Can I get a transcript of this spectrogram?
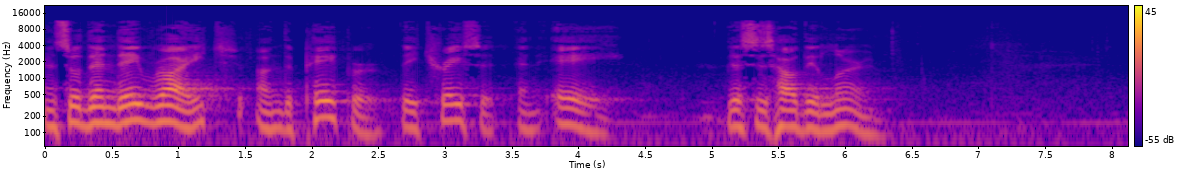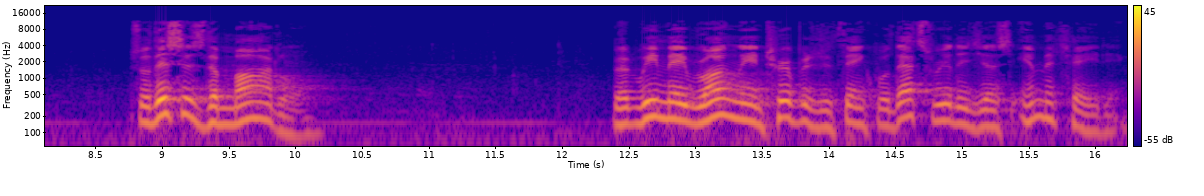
And so then they write on the paper, they trace it, an A. This is how they learn. So this is the model. But we may wrongly interpret it to think, well, that's really just imitating.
